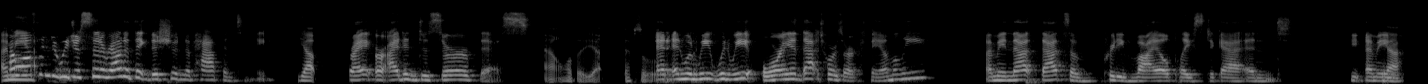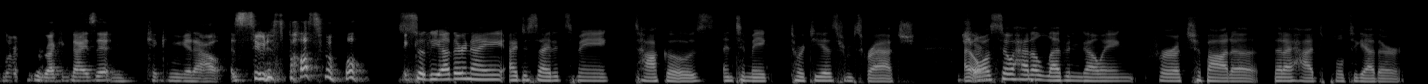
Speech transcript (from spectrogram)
I How mean, often do we just sit around and think this shouldn't have happened to me, yep. right? Or I didn't deserve this. yeah, All the yeah, absolutely. And and when we when we orient that towards our family, I mean that that's a pretty vile place to get. And I mean, Yeah. learning to recognize it and kicking it out as soon as possible. so the other night I decided to make tacos and to make tortillas from scratch. I also had a leaven going for a ciabatta that I had to pull together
